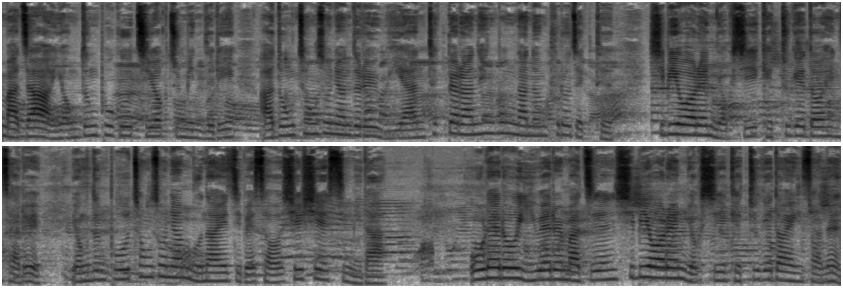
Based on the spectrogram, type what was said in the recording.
맞아 영등포구 지역 주민들이 아동 청소년들을 위한 특별한 행복 나눔 프로젝트 12월엔 역시 게투게더 행사를 영등포 청소년 문화의 집에서 실시했습니다. 올해로 2회를 맞은 12월엔 역시 게투게더 행사는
